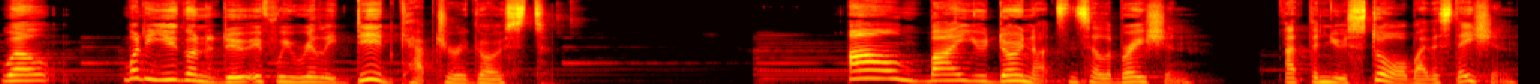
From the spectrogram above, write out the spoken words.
Well, what are you going to do if we really did capture a ghost? I'll buy you donuts in celebration at the new store by the station.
